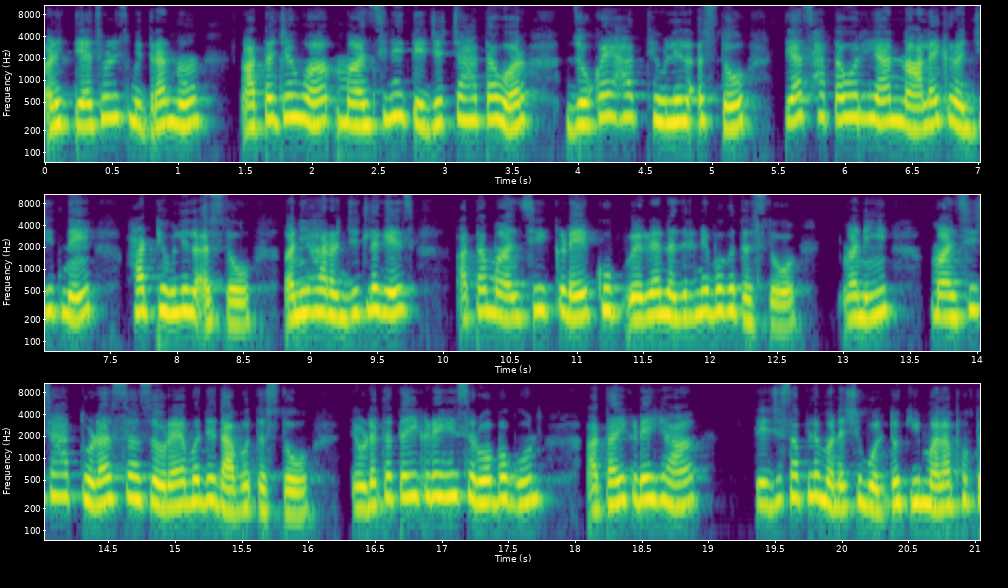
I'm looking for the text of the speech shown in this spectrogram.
आणि त्याच वेळेस मित्रांनो आता जेव्हा मानसीने तेजसच्या हातावर जो काही हात ठेवलेला असतो त्याच हातावर ह्या नालायक रणजितने हात ठेवलेला असतो. आणि हा रणजित लगेच आता मानसीकडे खूप वेगळ्या नजरेने बघत असतो आणि मानसीचा हात थोडासा चौऱ्यामध्ये दाबत असतो. तेवढ्यात आता इकडे हे सर्व बघून आता इकडे ह्या तेजस आपल्या मनाशी बोलतो की मला फक्त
